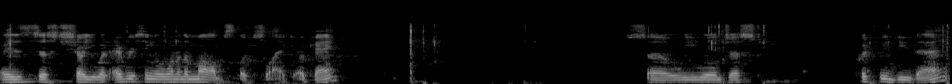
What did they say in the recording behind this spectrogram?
is just show you what every single one of the mobs looks like, okay? So we will just quickly do that.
